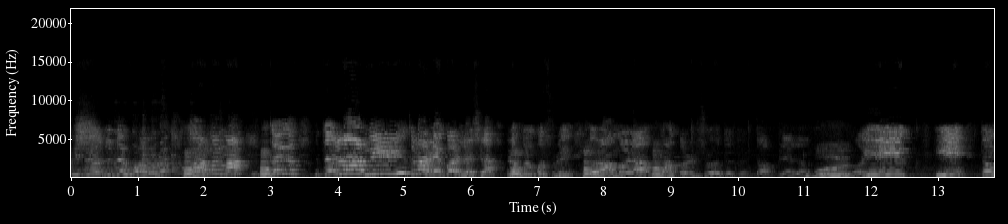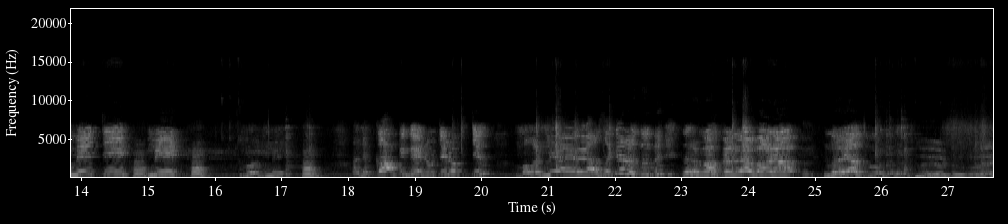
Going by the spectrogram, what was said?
विचारत होते फोनवर, हा. "हा, मम्मा, हा. तर- तर आम्ही इकडे आले कॉलेजला. हा. लपून बसलोय. हा. तर आम्हाला हा. माकड शोधत होतं आपल्याला. होय ही, तुम्ही ती हा. मी हा. मम्मी. हा. आणि काकी गेली होती. रक्ती मग मी असं केलं तुम्ही तर माकडला मला लय आठवलं लय आठवलं वय.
